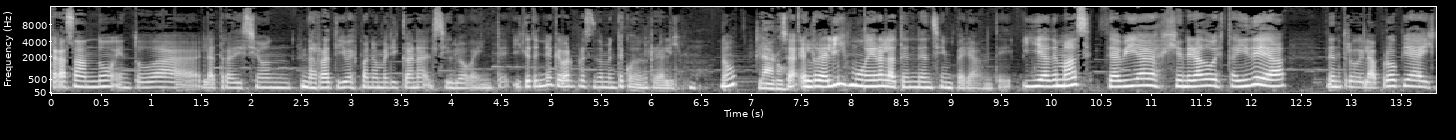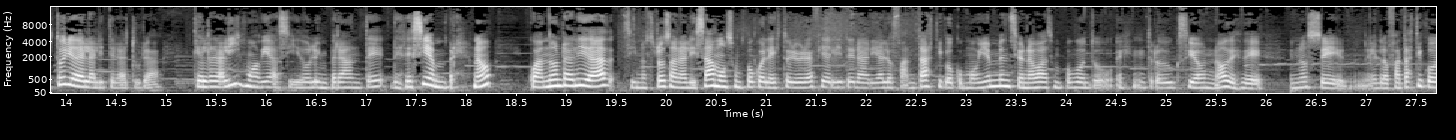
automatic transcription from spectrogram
trazando en toda la tradición narrativa hispanoamericana del siglo XX y que tenía que ver precisamente con el realismo, ¿no? Claro. O sea, el realismo era la tendencia imperante y además se había generado esta idea dentro de la propia historia de la literatura que el realismo había sido lo imperante desde siempre, ¿no? Cuando en realidad, si nosotros analizamos un poco la historiografía literaria, lo fantástico, como bien mencionabas un poco en tu introducción, ¿no? Desde, no sé, lo fantástico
